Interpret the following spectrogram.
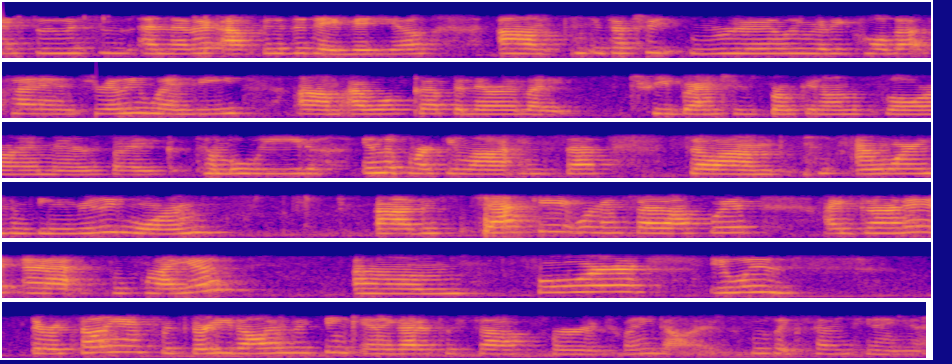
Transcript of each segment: Hi, so this is another outfit of the day video. Um, it's actually really, really cold outside and it's really windy. Um, I woke up and there were like tree branches broken on the floor and there's like tumbleweed in the parking lot and stuff. So um, I'm wearing something really warm. Uh, this jacket we're going to start off with, I got it at Papaya um, for, it was, they were selling it for $30 I think and I got it for sale for $20. It was like $17.99.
